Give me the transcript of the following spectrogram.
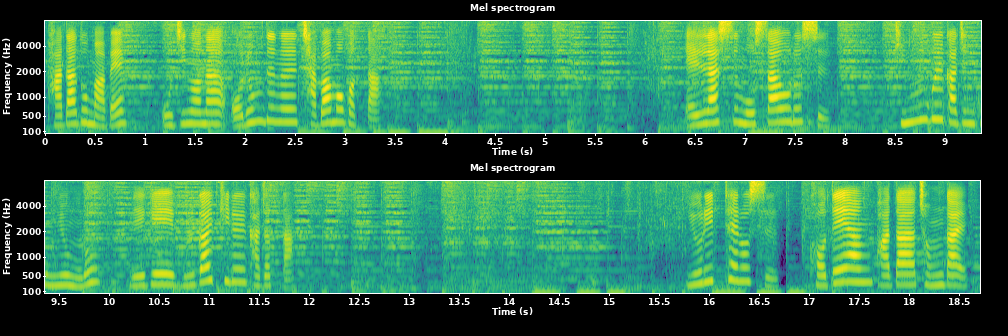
바다도마뱀 오징어나 어룡 등을 잡아먹었다. 엘라스모사우루스 뒷목을 가진 공룡으로 4개의 물갈퀴를 가졌다. 유리테로스 거대한 바다 전갈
